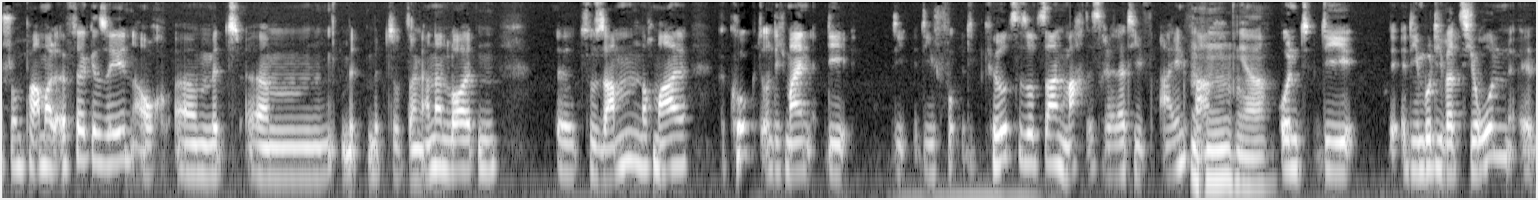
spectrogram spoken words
schon ein paar Mal öfter gesehen, auch ähm, mit, ähm, mit, mit sozusagen anderen Leuten äh, zusammen nochmal geguckt. Und ich meine, die, die, die, die Kürze sozusagen macht es relativ einfach. Mhm, ja. Und die die Motivation, äh,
